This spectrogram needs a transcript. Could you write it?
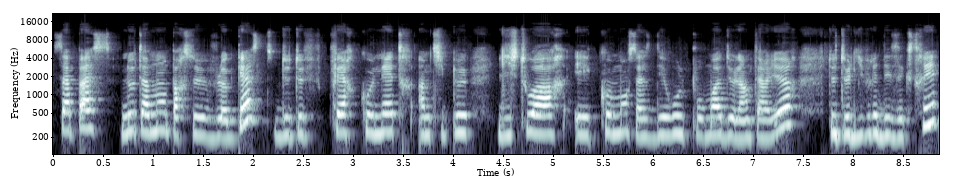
Ça passe notamment par ce vlogcast, de te faire connaître un petit peu l'histoire et comment ça se déroule pour moi de l'intérieur, de te livrer des extraits,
